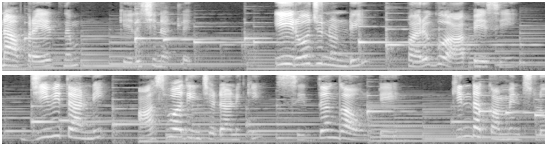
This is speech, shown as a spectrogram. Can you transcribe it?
నా ప్రయత్నం గెలిచినట్లే. ఈ రోజు నుండి పరుగు ఆపేసి జీవితాన్ని ఆస్వాదించడానికి సిద్ధంగా ఉంటే కింద కమెంట్స్లో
